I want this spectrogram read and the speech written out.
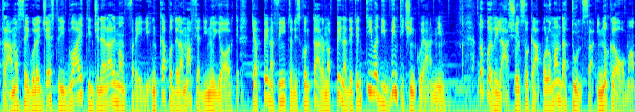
trama segue le geste di Dwight il generale Manfredi, un capo della mafia di New York che ha appena finito di scontare una pena detentiva di 25 anni. Dopo il rilascio, il suo capo lo manda a Tulsa, in Oklahoma,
